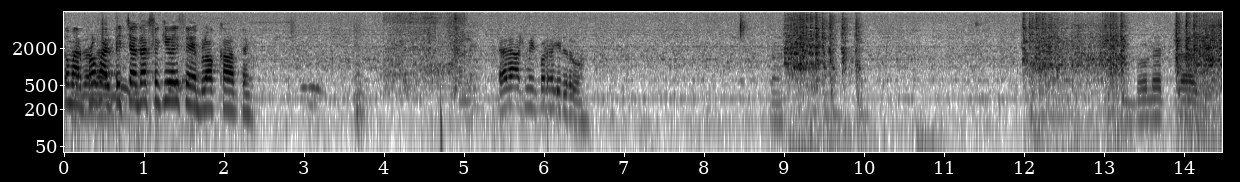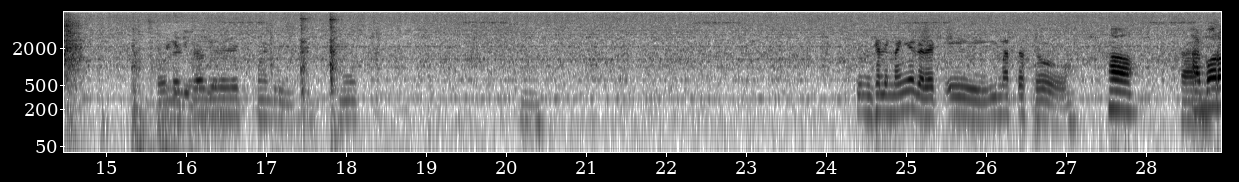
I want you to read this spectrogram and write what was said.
তোমার প্রোফাইল পিকচার দেখছ কি হয়েছে ব্লক খাওয়াতে। আরে আট মিনিট পরে কেটে দেবো বুলেট ট্রাক বুলেট ট্রাকের এক পয়েন্ট তুমি খালি মাইয়া করে এই ই মারতেছো। হ্যাঁ আর বড়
